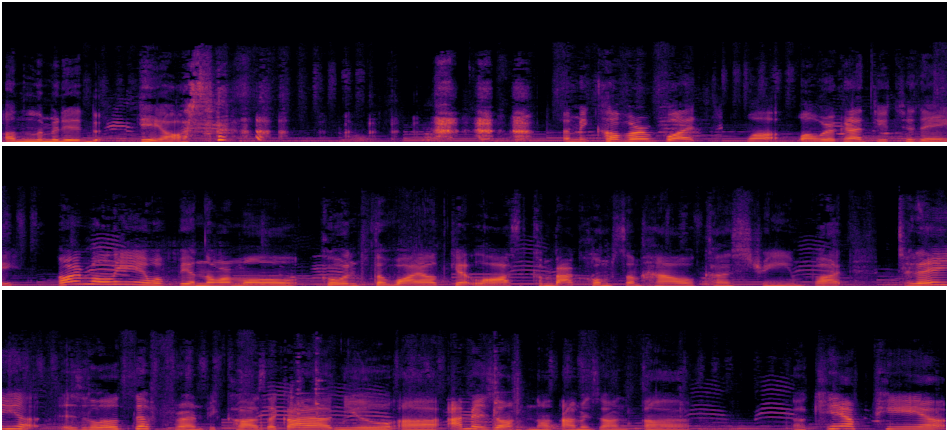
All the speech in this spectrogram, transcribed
unlimited chaos. Let me cover what what what we're gonna do today. Normally it would be a normal go into the wild, get lost, come back home somehow kind of stream, but today is a little different because I got a new uh, Amazon, not Amazon, uh, a KFP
